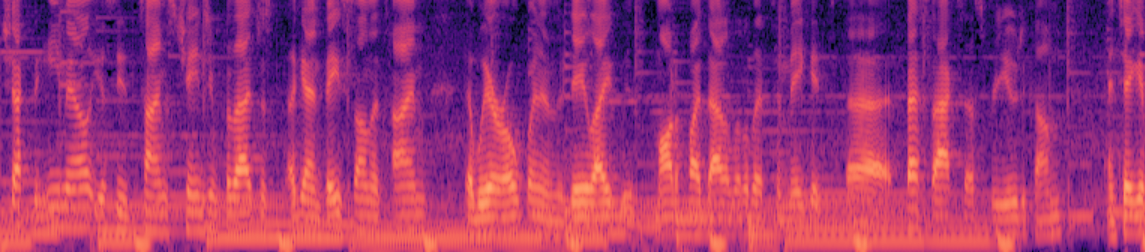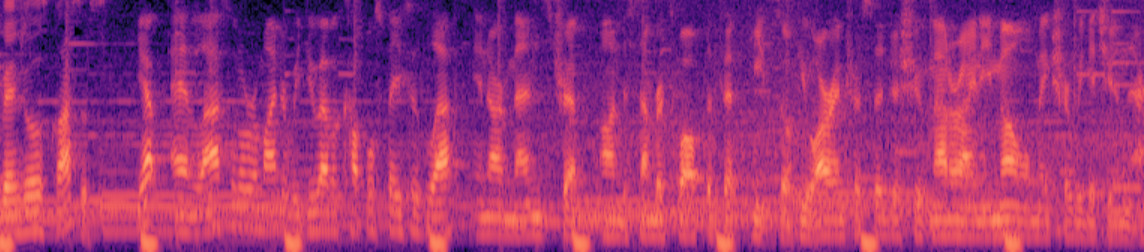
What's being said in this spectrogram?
check the email. You'll see the times changing for that, just again, based on the time that we are open in the daylight. We've modified that a little bit to make it uh, best access for you to come and take advantage of those classes. Yep, and last little reminder, we do have a couple spaces left in our men's trip on December 12th to 15th. So if you are interested, just shoot Matt or I an email and we'll make sure we get you in there.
